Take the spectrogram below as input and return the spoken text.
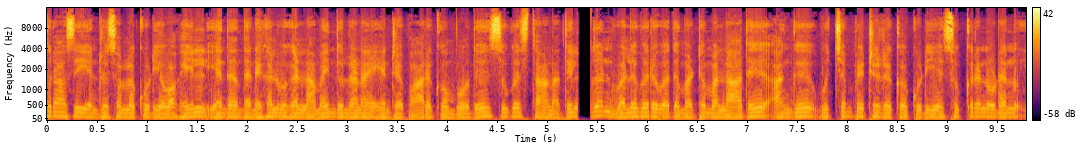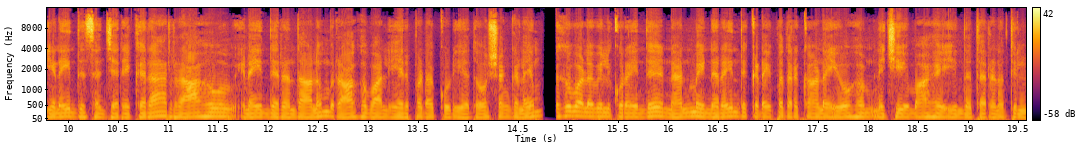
தனுசு ராசி என்று சொல்லக்கூடிய வகையில் எந்தெந்த நிகழ்வுகள் அமைந்துள்ளன என்று பார்க்கும்போது சுகஸ்தானத்தில் புதன் வலுப்பெறுவது மட்டுமல்லாது அங்கு உச்சம் பெற்றிருக்கக்கூடிய சுக்கரனுடன் இணைந்து சஞ்சரிக்கிறார். ராகுவும் இணைந்திருந்தாலும் ராகுவால் ஏற்படக்கூடிய தோஷங்களையும் வெகுவளவில் குறைந்து நன்மை நிறைந்து கிடைப்பதற்கான யோகம் நிச்சயமாக இந்த தருணத்தில்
